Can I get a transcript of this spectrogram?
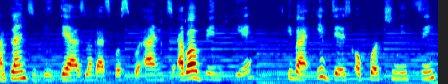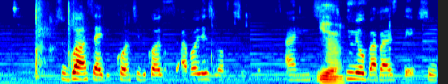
I'm planning to be there as long as possible. And about being here, if I if there's opportunity to go outside the country because I've always loved to, and Yeah. female barbers there, so if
